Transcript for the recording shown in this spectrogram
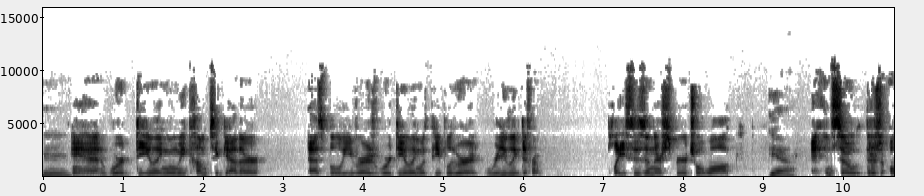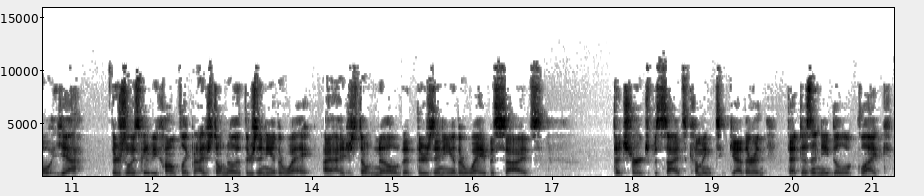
mm. and we're dealing when we come together as believers, we're dealing with people who are at really different places in their spiritual walk. Yeah. And so there's, oh, yeah, there's always going to be conflict, but I just don't know that there's any other way. I, I just don't know that there's any other way besides the church, besides coming together. And that doesn't need to look like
